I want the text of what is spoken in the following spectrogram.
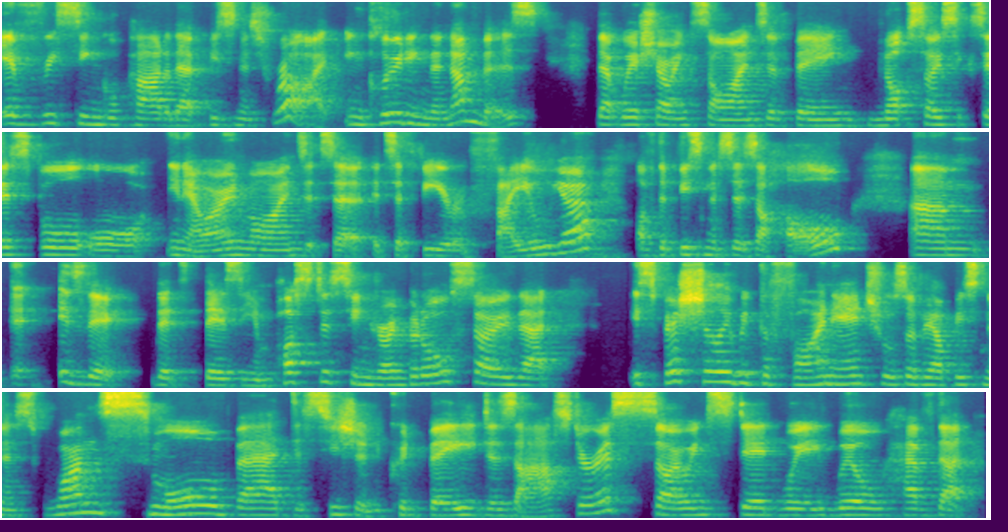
every single part of that business right, including the numbers, that we're showing signs of being not so successful or in our own minds it's a it's a fear of failure of the business as a whole. Um, is there that there's the imposter syndrome but also that especially with the financials of our business one small bad decision could be disastrous. So instead we will have that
